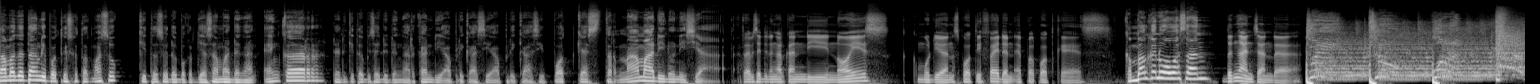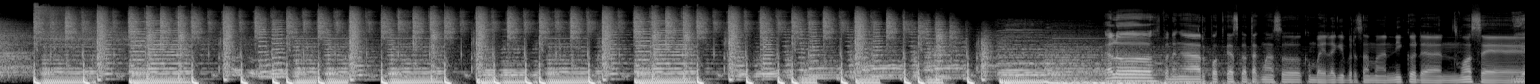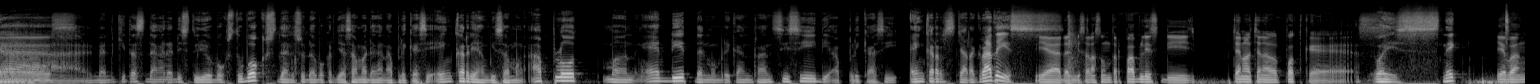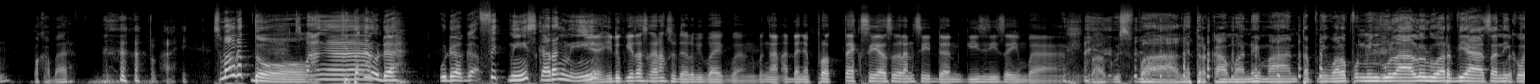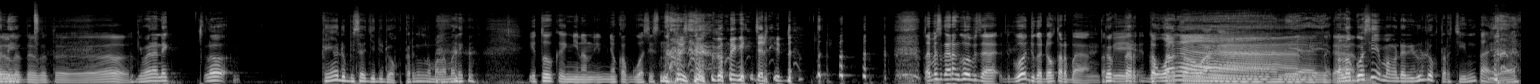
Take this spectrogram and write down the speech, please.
Selamat datang di podcast Kotak Masuk. Kita sudah bekerja sama dengan Anchor dan kita bisa didengarkan di aplikasi-aplikasi podcast ternama di Indonesia. Kita bisa didengarkan di Noise, kemudian Spotify dan Apple Podcast. Kembangkan wawasan. Dengan canda. Pendengar podcast Kotak Masuk Kembali lagi bersama Niko dan Moses Ya, dan kita sedang ada di studio Box to Box dan sudah bekerja sama dengan aplikasi Anchor yang bisa mengupload, mengedit dan memberikan transisi di aplikasi Anchor secara gratis. Ya dan bisa langsung terpublish di channel-channel podcast Wais, Nick, Ya bang apa kabar? Baik Semangat dong. Semangat. Kita kan udah udah agak fit nih sekarang nih. Iya hidup kita sekarang sudah lebih baik bang Dengan adanya proteksi asuransi dan gizi seimbang Bagus banget rekamannya mantap nih walaupun minggu lalu luar biasa Niko Betul nih. betul betul Gimana Nick? Lo kayaknya udah bisa jadi dokter nih lama-lama Nick. Itu keinginan nyokap gua sih sebenarnya Gue pengen jadi dokter Tapi sekarang gue bisa Gue juga dokter bang tapi dokter keuangan. keuangan, Iya, gitu iya. kan. Kalau gue sih emang dari dulu dokter cinta ya.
